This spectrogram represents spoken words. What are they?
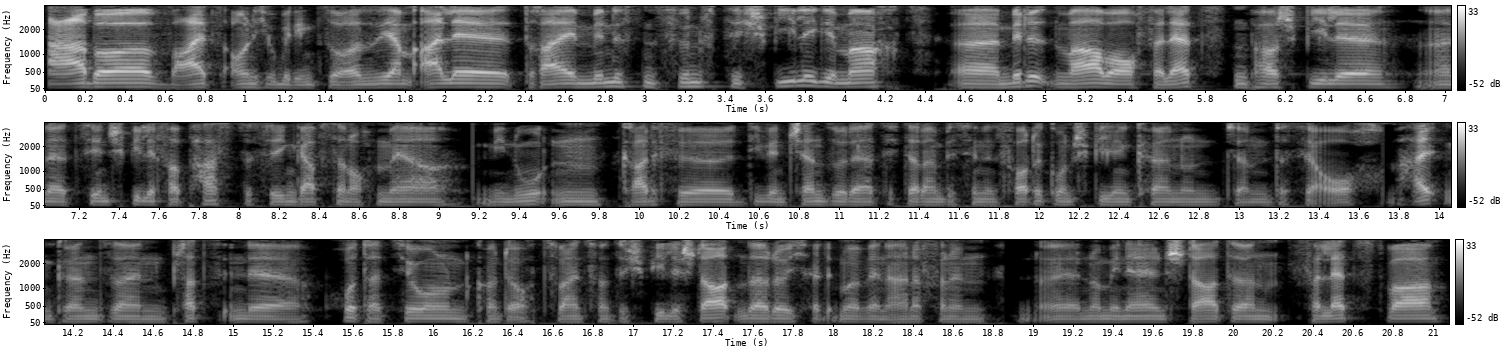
Aber war jetzt auch nicht unbedingt so. Also sie haben alle drei mindestens 50 Spiele gemacht. Äh, Middleton war aber auch verletzt, ein paar Spiele. Äh, der hat zehn Spiele verpasst, deswegen gab es da noch mehr Minuten. Gerade für DiVincenzo, der hat sich da ein bisschen in den Vordergrund spielen können und dann das ja auch halten können, seinen Platz in der Rotation. Konnte auch 22 Spiele starten dadurch, halt immer wenn einer von den äh, nominellen Startern verletzt war.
